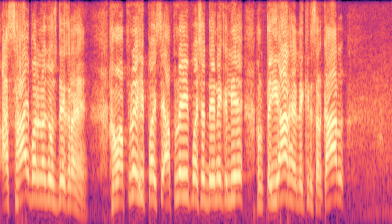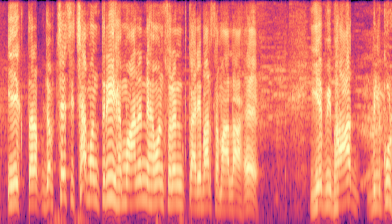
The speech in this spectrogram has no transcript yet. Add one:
असहाय बड़े नजोश देख रहे हैं। हम अपने ही पैसे, अपने ही पैसे देने के लिए हम तैयार हैं, लेकिन सरकार एक तरफ़ जब से शिक्षा मंत्री हेमानंद हेमंत सोरेन कार्यभार संभाला है, ये विभाग बिल्कुल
